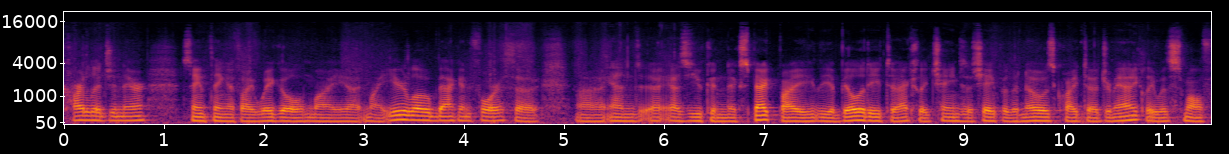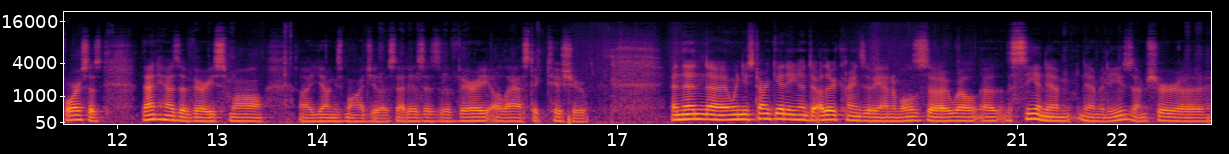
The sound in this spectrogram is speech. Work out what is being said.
cartilage in there. Same thing if I wiggle my, my earlobe back and forth. and as you can expect by the ability to actually change the shape of the nose quite dramatically with small forces, that has a very small Young's modulus. That is is a very elastic tissue. And then uh, when you start getting into other kinds of animals, uh, well, uh, the sea anemones, I'm sure uh,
